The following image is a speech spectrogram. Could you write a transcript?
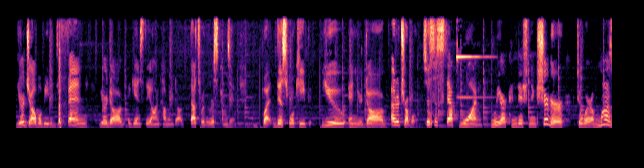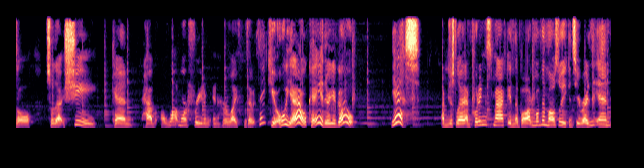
your job will be to defend your dog against the oncoming dog. That's where the risk comes in. But this will keep you and your dog out of trouble. So this is step one. We are conditioning Sugar to wear a muzzle so that she can have a lot more freedom in her life without, thank you. Oh yeah, okay, there you go. Yes. I'm just let I'm putting the smack in the bottom of the muzzle. You can see right in the end,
